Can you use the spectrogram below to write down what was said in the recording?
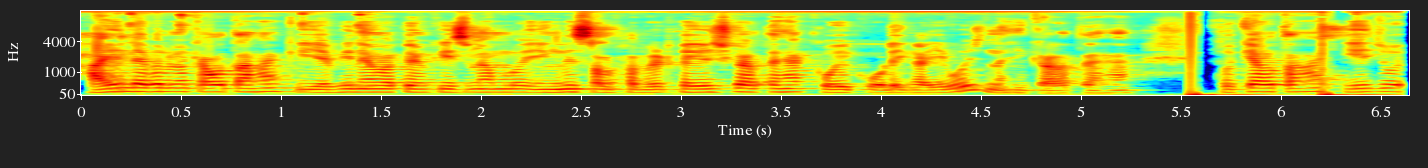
हाई लेवल में क्या होता है कि ये भी नहीं होगा, क्योंकि इसमें हम लोग इंग्लिश अल्फ़ाबेट का यूज़ करते हैं, कोई कोडिंग का यूज़ नहीं करते हैं। तो क्या होता है, ये जो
